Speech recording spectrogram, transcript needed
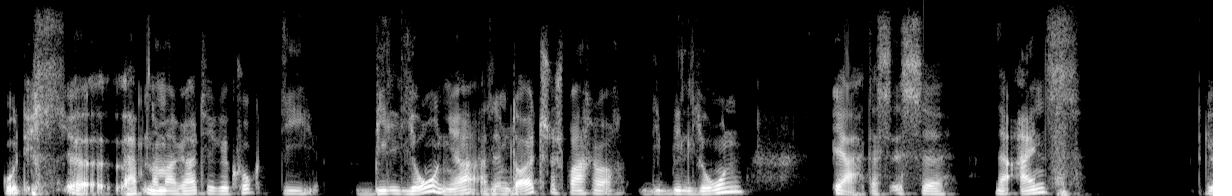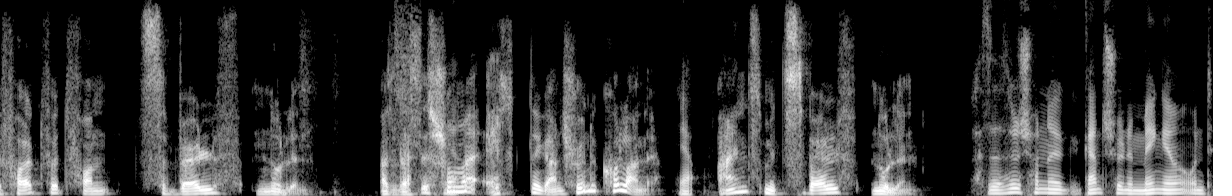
Gut, ich äh, habe nochmal gerade hier geguckt, die Billion, ja, also im deutschen Sprache auch die Billion, ja, das ist äh, eine Eins, die gefolgt wird von zwölf Nullen. Also das ist schon ja. mal echt eine ganz schöne Kolonne. Ja. Eins mit zwölf Nullen. Also das ist schon eine ganz schöne Menge und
